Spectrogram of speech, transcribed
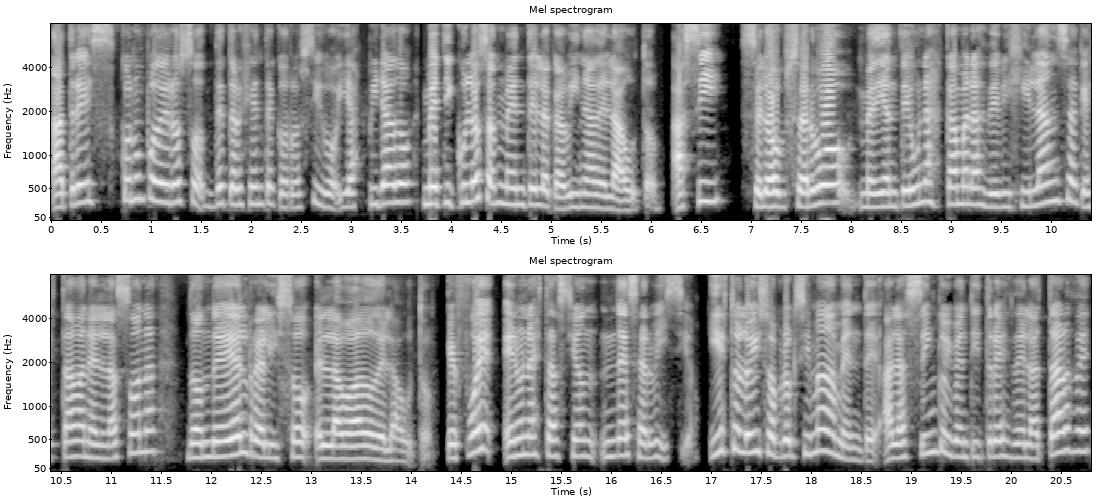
A3 con un poderoso detergente corrosivo y aspirado meticulosamente la cabina del auto. Así, se lo observó mediante unas cámaras de vigilancia que estaban en la zona donde él realizó el lavado del auto, que fue en una estación de servicio. Y esto lo hizo aproximadamente a las 5 y 23 de la tarde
